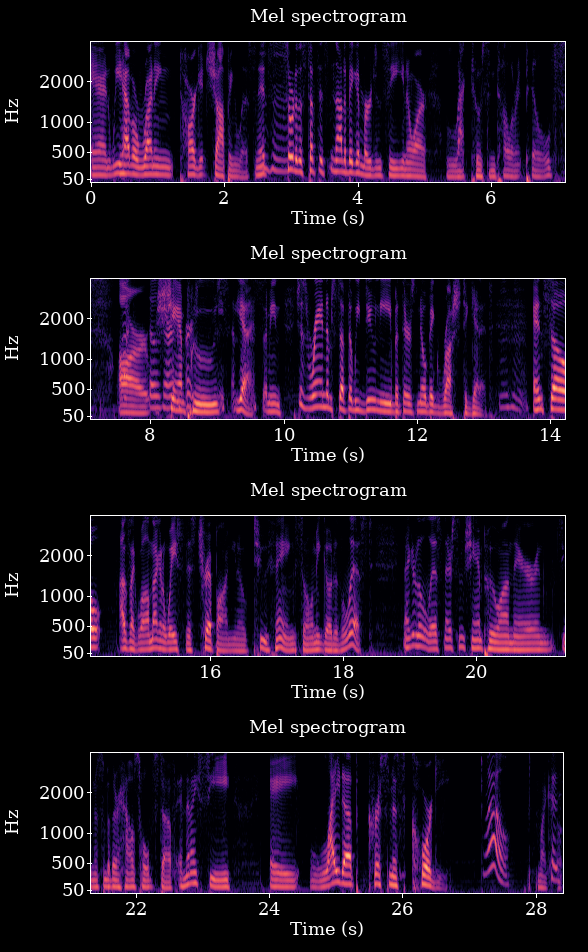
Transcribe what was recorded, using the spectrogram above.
and we have a running Target shopping list. And it's mm-hmm. sort of the stuff that's not a big emergency, you know, our lactose intolerant pills, our Those are an emergency shampoos. Yes. I mean, just random stuff that we do need, but there's no big rush to get it. Mm-hmm. And so I was like, well, I'm not going to waste this trip on, you know, two things. So let me go to the list. And I go to the list, and there's some shampoo on there and, you know, some other household stuff. And then I see a light up Christmas corgi. oh, I'm like, because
